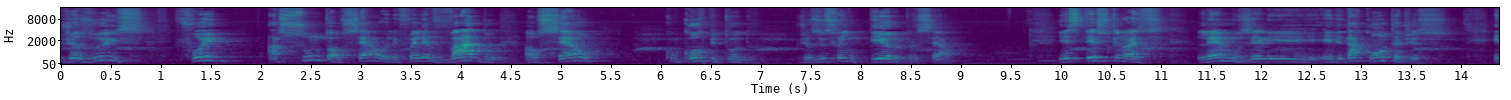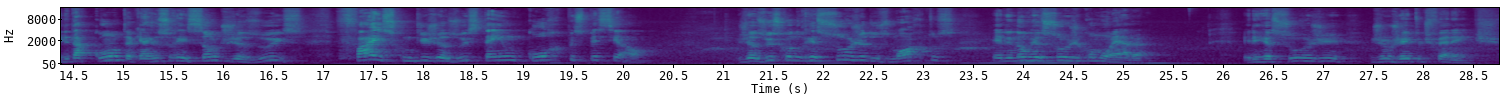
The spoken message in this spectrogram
Jesus foi assunto ao céu, ele foi levado ao céu com corpo e tudo. Jesus foi inteiro para o céu. E esse texto que nós lemos, ele, ele dá conta disso. Ele dá conta que a ressurreição de Jesus faz com que Jesus tenha um corpo especial. Jesus, quando ressurge dos mortos, ele não ressurge como era. Ele ressurge de um jeito diferente.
